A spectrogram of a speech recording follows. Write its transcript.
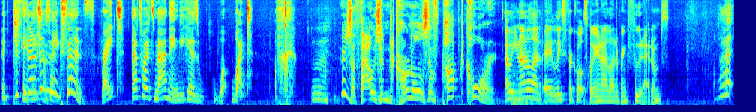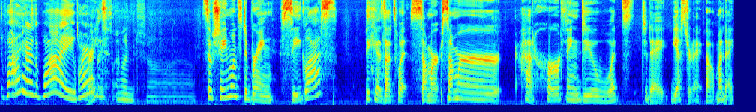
It just It doesn't no make sense. Right? That's why it's maddening because what? What? Here's a thousand kernels of popped corn. Oh, you're not allowed at least for Colt School, you're not allowed to bring food items. What? Why are the why? Why are Right? these? I'm so- So Shane wants to bring sea glass because that's what Summer Summer had her thing do what's today yesterday oh Monday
